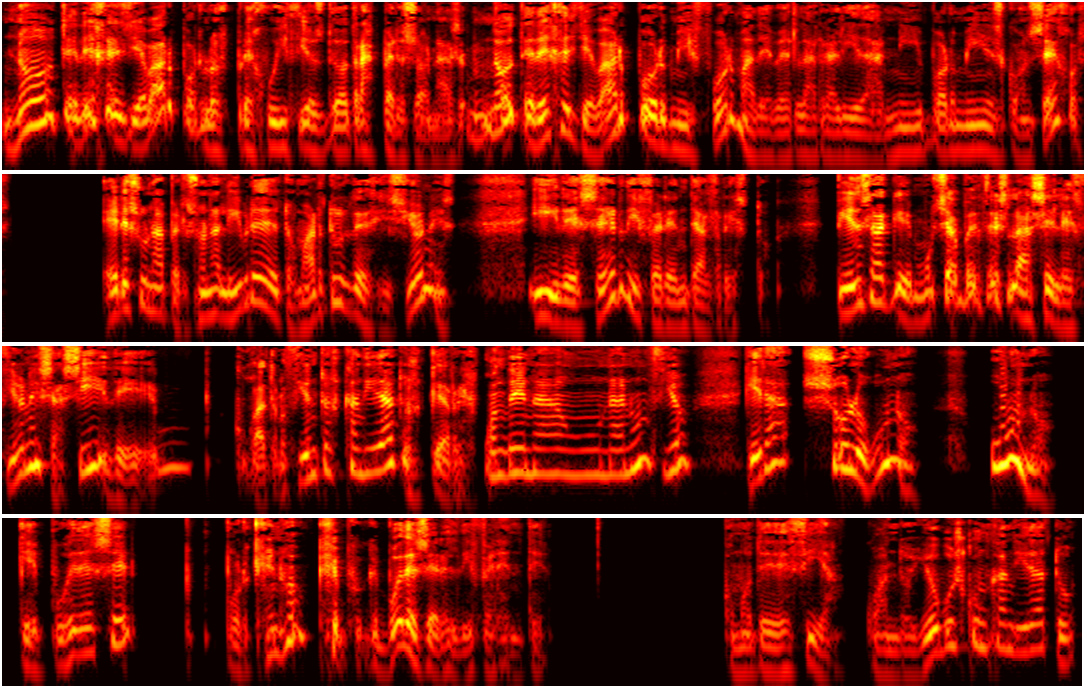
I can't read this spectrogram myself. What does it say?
No te dejes llevar por los prejuicios de otras personas, no te dejes llevar por mi forma de ver la realidad, ni por mis consejos. Eres una persona libre de tomar tus decisiones y de ser diferente al resto. Piensa que muchas veces la selección es así, de 400 candidatos que responden a un anuncio, queda solo uno, uno que puede ser, ¿por qué no? Que, que puede ser el diferente. Como te decía, cuando yo busco un candidato,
